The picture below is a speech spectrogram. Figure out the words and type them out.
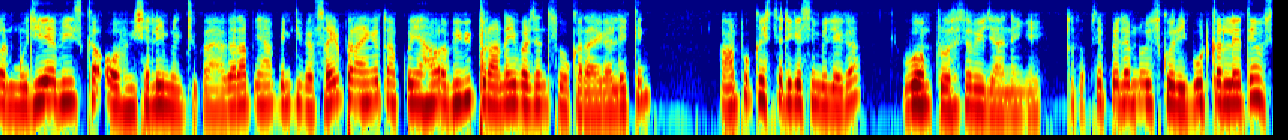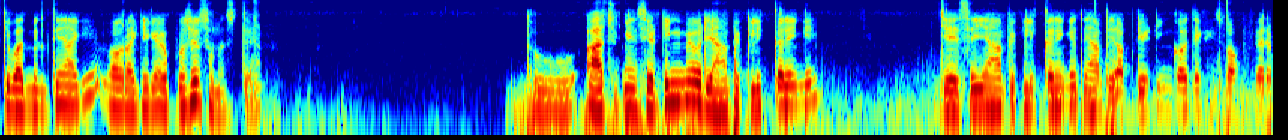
और मुझे अभी इसका ऑफिशियली मिल चुका है। अगर आप यहाँ पे इनकी वेबसाइट पर आएँगे तो आपको यहाँ अभी भी पुराना ही वर्जन शो कराएगा, लेकिन आपको किस तरीके से मिलेगा, वो हम प्रोसेस अभी जानेंगे। तो सबसे पहले हम लोग इसको रिबूट कर लेते हैं, उसके बाद मिलते हैं आगे और आगे क्या प्रोसेस समझते हैं। तो आ चुके हैं सेटिंग में और यहाँ पे क्लिक करेंगे। जैसे यहाँ पे क्लिक करेंगे तो यहाँ पे अपडेटिंग का देखें सॉफ्टवेयर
